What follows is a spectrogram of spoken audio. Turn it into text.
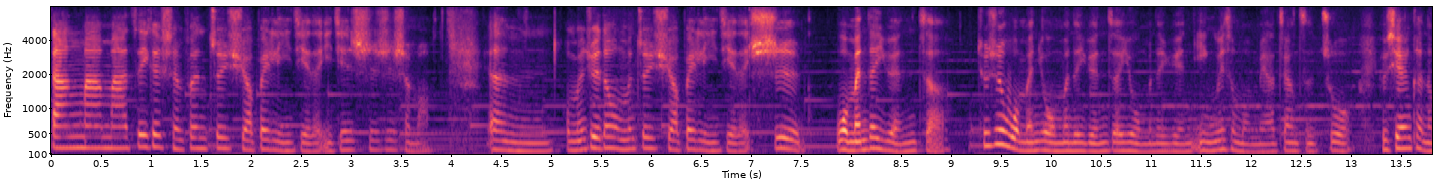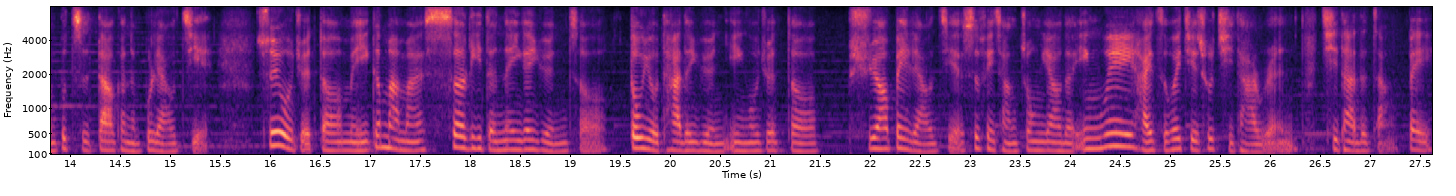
当妈妈这个身份最需要被理解的一件事是什么？嗯，我们觉得我们最需要被理解的是我们的原则，就是我们有我们的原则，有我们的原因，为什么我们要这样子做？有些人可能不知道，可能不了解，所以我觉得每一个妈妈设立的那一个原则都有它的原因。我觉得需要被了解是非常重要的，因为孩子会接触其他人，其他的长辈。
